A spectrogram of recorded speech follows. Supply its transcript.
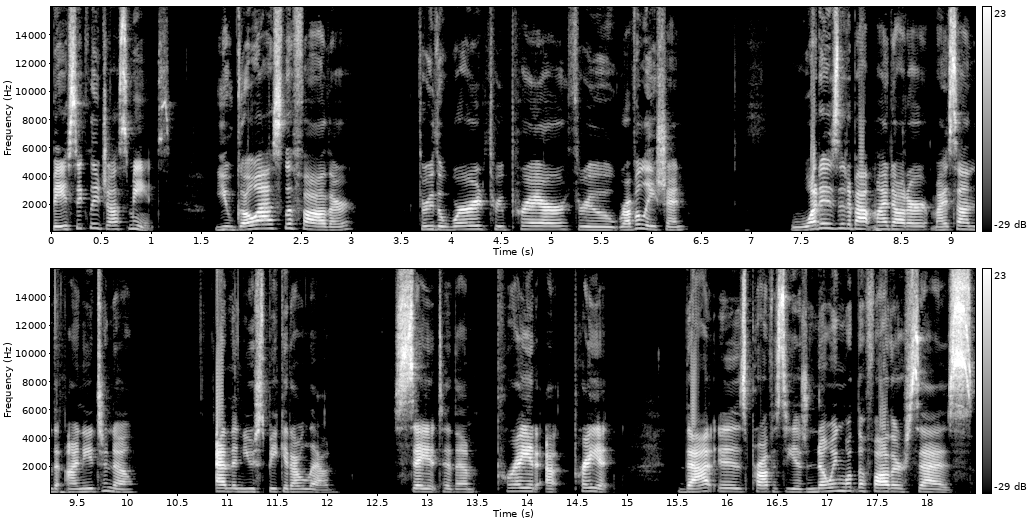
basically just means you go ask the Father through the word, through prayer, through revelation, what is it about my daughter, my son that I need to know? And then you speak it out loud. Say it to them. Pray it out, pray it that is prophecy, is knowing what the Father says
